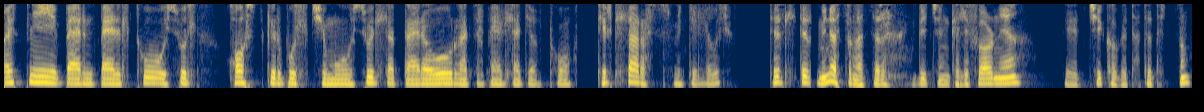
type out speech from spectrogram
оюутны байранд байрладгүй эсвэл хост гэр бүл ч юм уу эсвэл одоо арай өөр газар байрлаад явдггүй тэр талаар бас мэдээлэл өгөөч. Тэр тал дээр миний оцсон газар би чинь Калифорниа тэгээд Чикаго хотод очсон.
